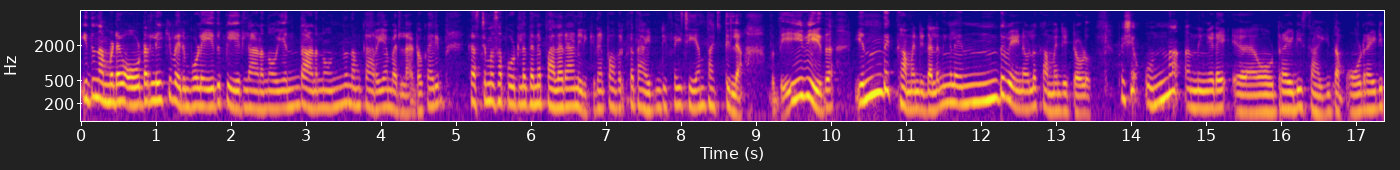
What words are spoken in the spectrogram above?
ഇത് നമ്മുടെ ഓർഡറിലേക്ക് വരുമ്പോൾ ഏത് പേരിലാണെന്നോ എന്താണെന്നോ ഒന്നും നമുക്ക് അറിയാൻ പറ്റില്ല കേട്ടോ. കാര്യം കസ്റ്റമർ സപ്പോർട്ടിൽ തന്നെ പലരാണ് ഇരിക്കുന്നത്. അപ്പോൾ അവർക്കത് ഐഡന്റിഫൈ ചെയ്യാൻ പറ്റില്ല. അപ്പോൾ ദയവ് ചെയ്ത് എന്ത് കമന്റ് ഇട്ടാലും നിങ്ങൾ എന്ത് വേണമെങ്കിലും കമന്റ് ഇട്ടോളൂ. പക്ഷേ ഒന്ന് നിങ്ങളുടെ ഓർഡർ ഐ ഡി സഹിതം ഓർഡർ ഐ ഡി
